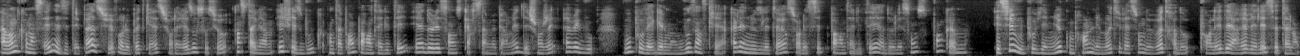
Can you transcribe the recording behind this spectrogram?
Avant de commencer, n'hésitez pas à suivre le podcast sur les réseaux sociaux Instagram et Facebook en tapant parentalité et adolescence car ça me permet d'échanger avec vous. Vous pouvez également vous inscrire à la newsletter sur le site parentalitéadolescence.com. Et si vous pouviez mieux comprendre les motivations de votre ado pour l'aider à révéler ses talents,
